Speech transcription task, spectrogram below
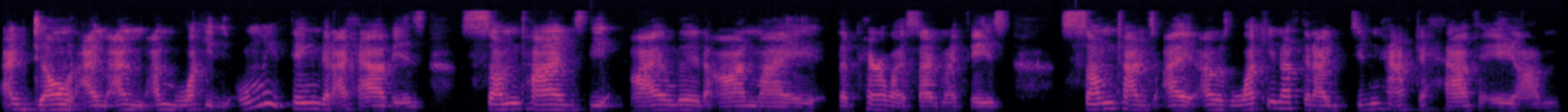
I don't. I'm I'm I'm lucky. The only thing that I have is sometimes the eyelid on my the paralyzed side of my face. Sometimes I I was lucky enough that I didn't have to have a um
